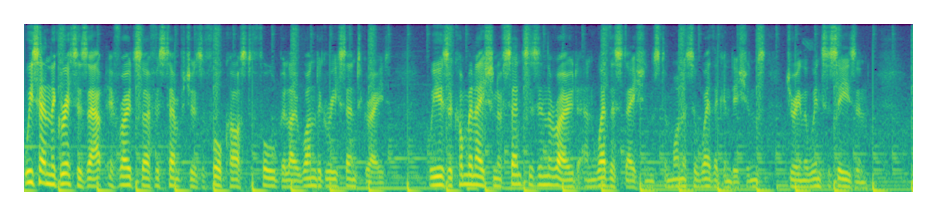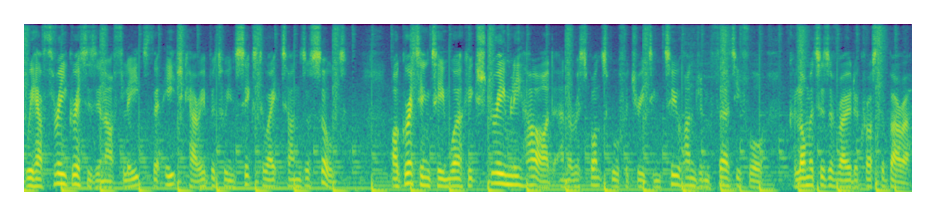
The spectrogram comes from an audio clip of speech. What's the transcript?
We send the gritters out if road surface temperatures are forecast to fall below 1 degree centigrade. We use a combination of sensors in the road and weather stations to monitor weather conditions during the winter season. We have three gritters in our fleet that each carry between 6 to 8 tonnes of salt. Our gritting team work extremely hard and are responsible for treating 234 kilometres of road across the borough.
